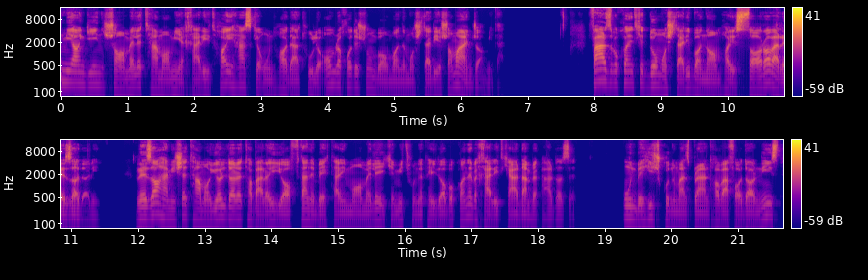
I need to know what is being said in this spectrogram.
میانگین شامل تمامی خریدهایی هست که اونها در طول عمر خودشون به عنوان مشتری شما انجام میدن. فرض بکنید که دو مشتری با نامهای سارا و رضا دارین. رضا همیشه تمایل داره تا برای یافتن بهترین معامله ای که می‌تونه پیدا بکنه به خرید کردن بپردازه. اون به هیچ کدوم از برندها وفادار نیست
